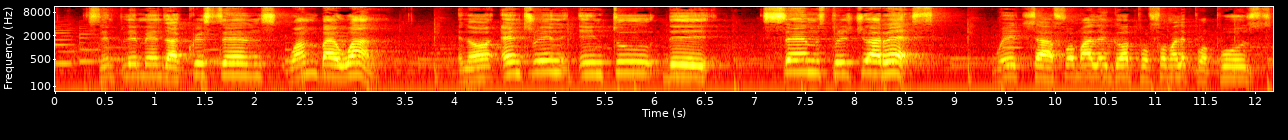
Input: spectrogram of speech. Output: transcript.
It simply means that Christians, one by one, you know, entering into the same spiritual rest which uh, God formally proposed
